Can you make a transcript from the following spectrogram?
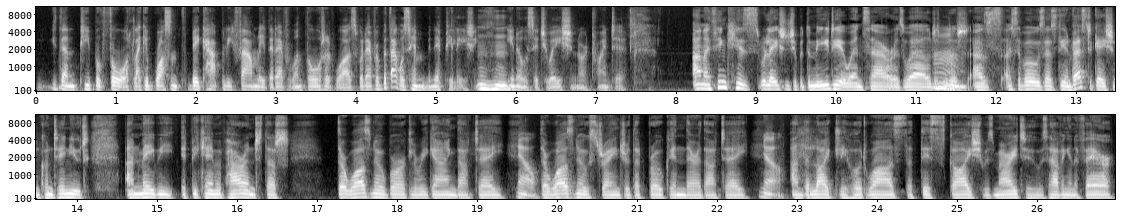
than people thought. Like it wasn't the big happily family that everyone thought it was, whatever. But that was him manipulating, mm-hmm. you know, a situation or trying to. And I think his relationship with the media went sour as well, didn't hmm. it? As I suppose as the investigation continued, and maybe it became apparent that there was no burglary gang that day. No. There was no stranger that broke in there that day. No. And the likelihood was that this guy she was married to, who was having an affair,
